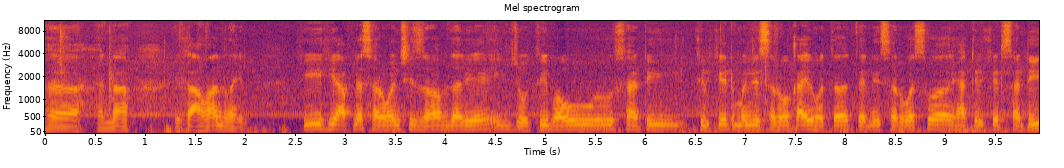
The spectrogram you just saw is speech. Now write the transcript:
ह्यांना यांना एक आव्हान राहील की ही आपल्या सर्वांची जबाबदारी आहे. एक ज्योतिभाऊसाठी क्रिकेट म्हणजे सर्व काही होतं. त्यांनी सर्वस्व ह्या क्रिकेटसाठी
